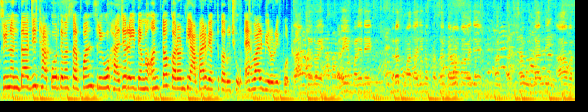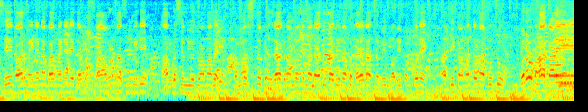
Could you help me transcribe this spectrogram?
શ્રી નંદાજી ઠાકોર તેમજ સરપંચશ્રીઓ હાજર રહી તેમનો અંતઃકરણથી આભાર વ્યક્ત કરું છું. અહેવાલ બ્યુરો રિપોર્ટ. ગ્રામજનોએ હળે સરસ માતાજીનો પ્રસંગ કરવામાં આવે છે. અને હર્ષો ઉલ્લાસથી આ વર્ષે બાર મહિનાના બાર મહિનાને તેમજ શ્રાવણ માસ નિમિત્તે આ પ્રસંગ યોજવામાં આવે. સમસ્ત ગુજરાત ગ્રામનો તેમજ આજુબાજુના વધારેલા સર્વે ભાવિ ભક્તોને હાર્દિક આમંત્રણ આપું છું. બોલો મહાકાળી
